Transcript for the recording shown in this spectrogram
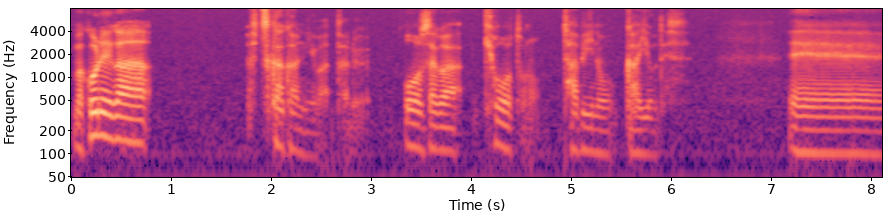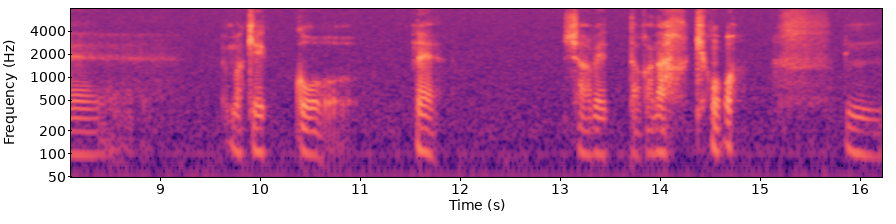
まあこれが2日間にわたる大阪京都の旅の概要です。えー、まあ結構ね喋ったかな 今日は。うん。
